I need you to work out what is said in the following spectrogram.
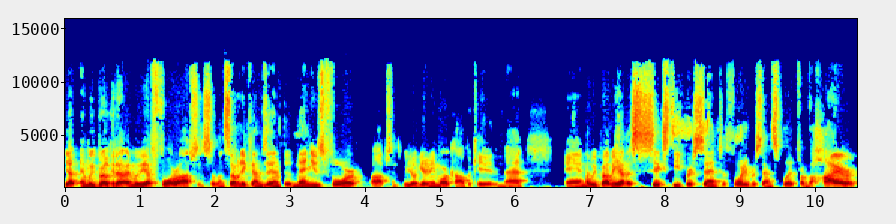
Yep, and we broke it out, and we have four options. So when somebody comes in, the menu's four options. We don't get any more complicated than that. And we probably have a 60% to 40% split from the higher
